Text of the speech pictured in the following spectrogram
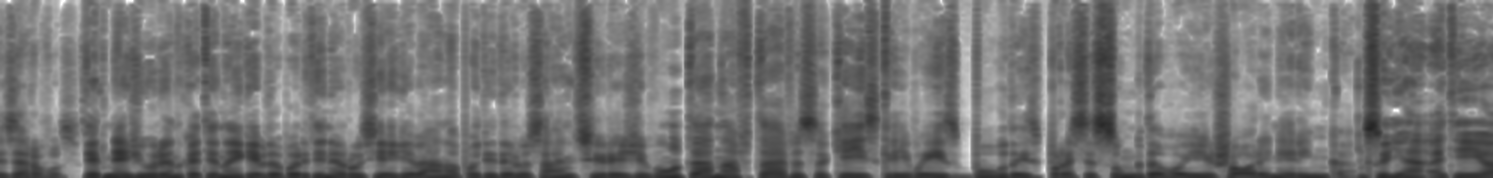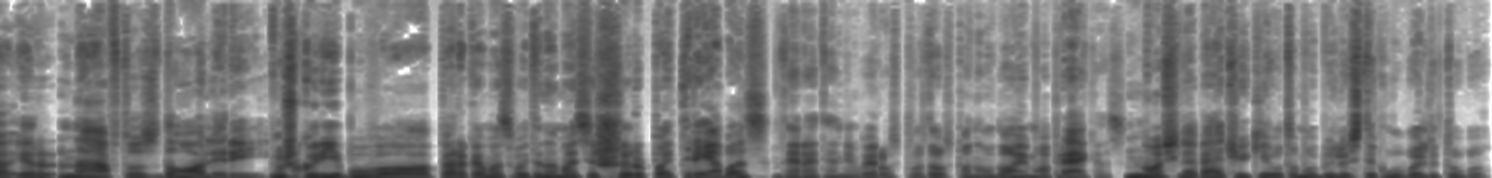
rezervus. Ir nežiūrint, kad jinai kaip dabartinė Rusija gyvena po didelių sankcijų režimu, ta nafta visokiais kreivais būdais prasisunkdavo į išorinę rinką. Su ją atėjo ir naftos doleriai, už kurį buvo perkamas vadinamasis širpa trebas, tai yra ten įvairiaus plataus panaudojimo prekes, nuo šlepečių iki automobilių stiklų valytuvų.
